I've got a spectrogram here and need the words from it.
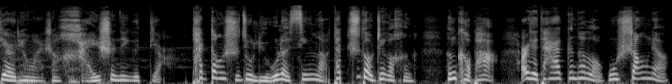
第二天晚上还是那个点儿，她当时就留了心了。她知道这个很很可怕，而且她还跟她老公商量。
